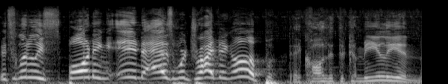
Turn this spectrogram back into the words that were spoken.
It's literally spawning in as we're driving up. They call it the chameleon.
